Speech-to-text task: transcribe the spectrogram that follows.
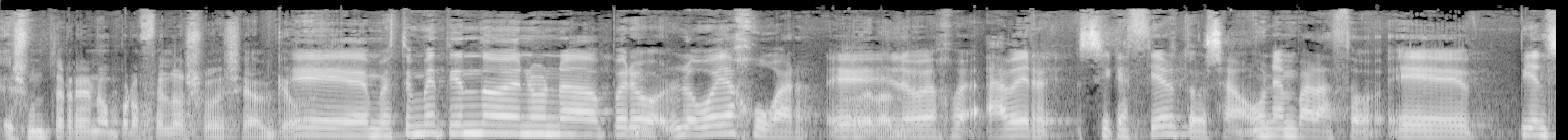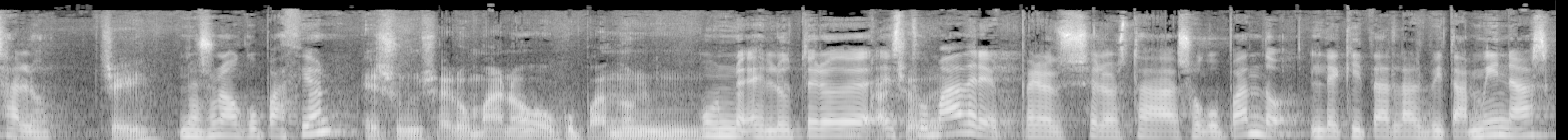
es un terreno proceloso ese al que. Eh, me estoy metiendo en una... Pero lo voy a jugar. eh, lo voy a, jugar. A ver, sí que es cierto, o sea, un embarazo. eh, piénsalo. Sí. ¿No es una ocupación? Es un ser humano ocupando un. Un- el útero es tu de- madre, pero se lo estás ocupando. Le quitas las vitaminas,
